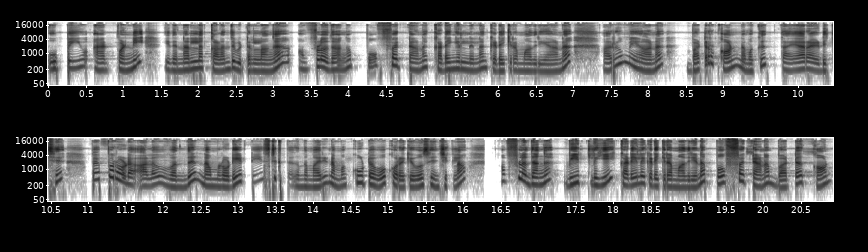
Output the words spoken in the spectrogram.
உப்பையும் ஆட் பண்ணி இதை நல்லா கலந்து விட்டுடலாங்க. அவ்வளோதாங்க பர்ஃபெக்டான கடைகள்லாம் கிடைக்கிற மாதிரியான அருமையான பட்டர் கார்ன் நமக்கு தயாராகிடுச்சு பெப்பரோட அளவு வந்து நம்மளுடைய டேஸ்ட்டுக்கு தகுந்த மாதிரி நம்ம கூட்டவோ குறைக்கவோ செஞ்சுக்கலாம். அவ்வளோதாங்க வீட்லேயே கடையில் கிடைக்கிற மாதிரியான பர்ஃபெக்டான பட்டர் கார்ன்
